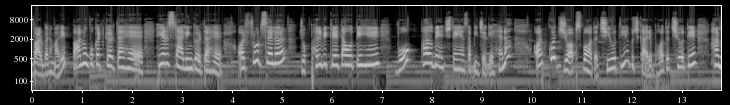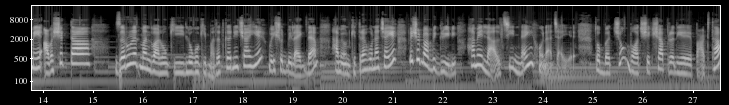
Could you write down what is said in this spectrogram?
बार्बर हमारे बालों को कट करता है, हेयर स्टाइलिंग करता है। और फ्रूट सेलर, जो फल विक्रेता होते हैं, वो फल बेचते हैं सभी जगह, है ना? और कुछ जॉब्स बहुत अच्छी होती हैं, कुछ कार्य बहुत अच्छे होते हैं। हमें आवश्यकता ज़रूरतमंद वालों की, लोगों की मदद करनी चाहिए। We should be like them हमें उनकी तरह होना चाहिए। We should not be greedy हमें लालची नहीं होना चाहिए। तो बच्चों, बहुत शिक्षाप्रद ये पाठ था।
